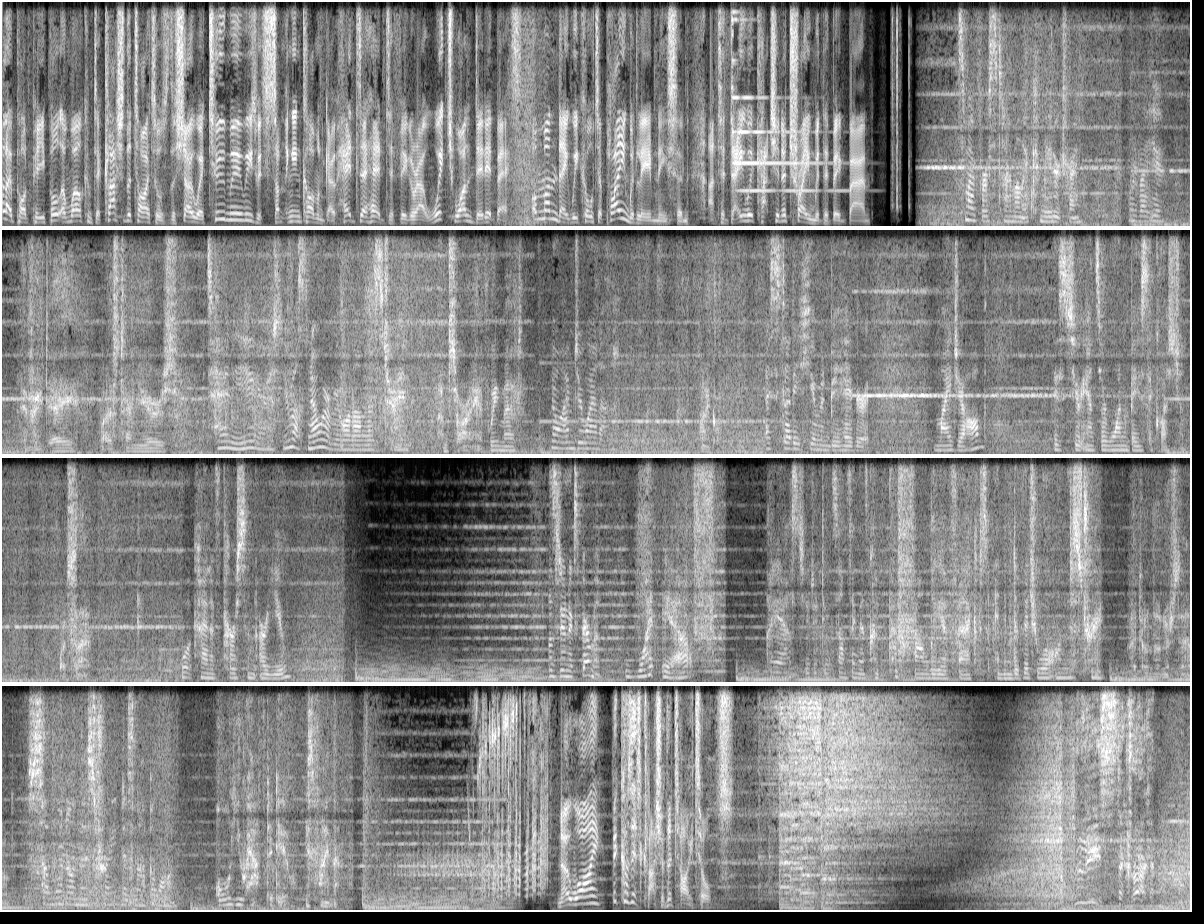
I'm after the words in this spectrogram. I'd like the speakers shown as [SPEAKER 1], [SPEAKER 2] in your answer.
[SPEAKER 1] Hello, pod people, and welcome to Clash of the Titles, the show where two movies with something in common go head to head to figure out which one did it best. On Monday, we caught a plane with Liam Neeson, and today we're catching a train with the big band.
[SPEAKER 2] It's my first time on a commuter train. What about you?
[SPEAKER 3] Every day, last 10 years.
[SPEAKER 2] Ten years. You must know everyone on this train.
[SPEAKER 3] I'm sorry, have we met?
[SPEAKER 2] No, I'm Joanna.
[SPEAKER 3] Michael.
[SPEAKER 2] I study human behavior. My job is to answer one basic question
[SPEAKER 3] What's that?
[SPEAKER 2] What kind of person are you? Let's do an experiment. What if I asked you to do something that could profoundly affect an individual on this train?
[SPEAKER 3] I don't understand.
[SPEAKER 2] Someone on this train does not belong. All you have to do is find them.
[SPEAKER 1] Know why? Because it's Clash of the Titles.
[SPEAKER 3] Release the Kraken!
